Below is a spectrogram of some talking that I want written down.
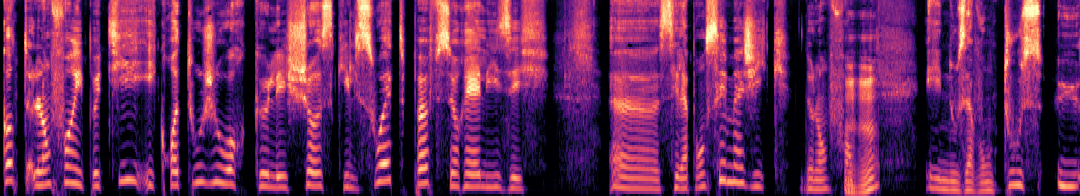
quand l'enfant est petit, il croit toujours que les choses qu'il souhaite peuvent se réaliser. Euh, c'est la pensée magique de l'enfant. Mhm. Et nous avons tous eu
